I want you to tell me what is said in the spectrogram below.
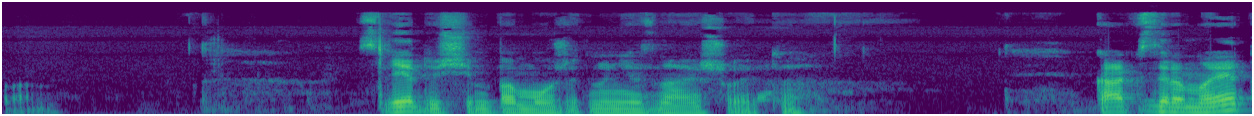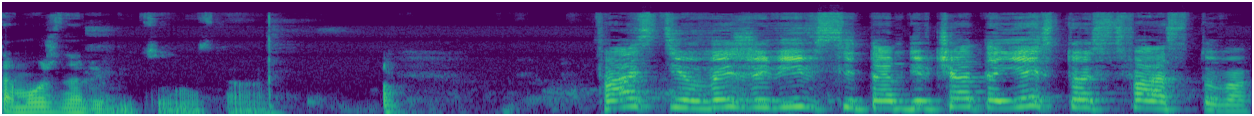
было. Следующим поможет, ну не знаю, что это. Как все равно это можно любить, я не знаю. Фастів, ви живі всі, там дівчата є хтось з Фастова.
